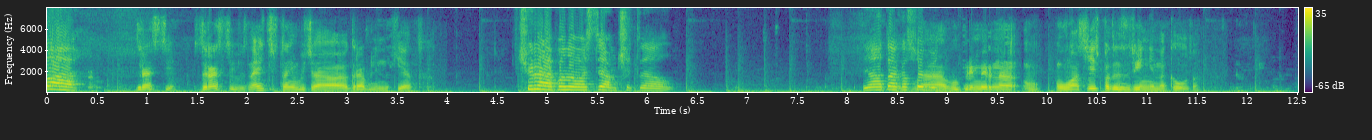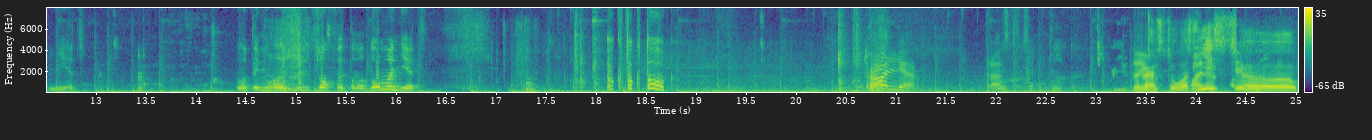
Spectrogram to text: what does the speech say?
А! Здрасте. Здрасте, вы знаете что-нибудь о ограбленных яхтах? Вчера по новостям читал. Я так особенно... А вы примерно... У вас есть подозрение на кого-то? Нет. Вот именно Ладно. жильцов этого дома нет. Тук-тук-тук. Троллер. Здравствуйте. Здравствуйте, у вас есть э,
